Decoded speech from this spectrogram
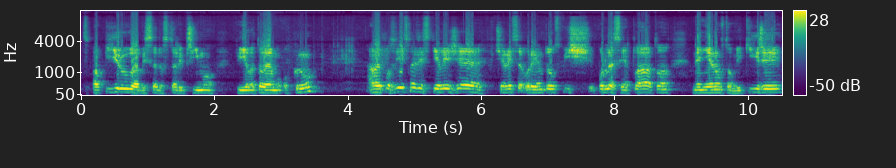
z papíru, aby se dostali přímo k výletovému oknu. Ale později jsme zjistili, že včely se orientují spíš podle světla a to není jenom v tom vykýři,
